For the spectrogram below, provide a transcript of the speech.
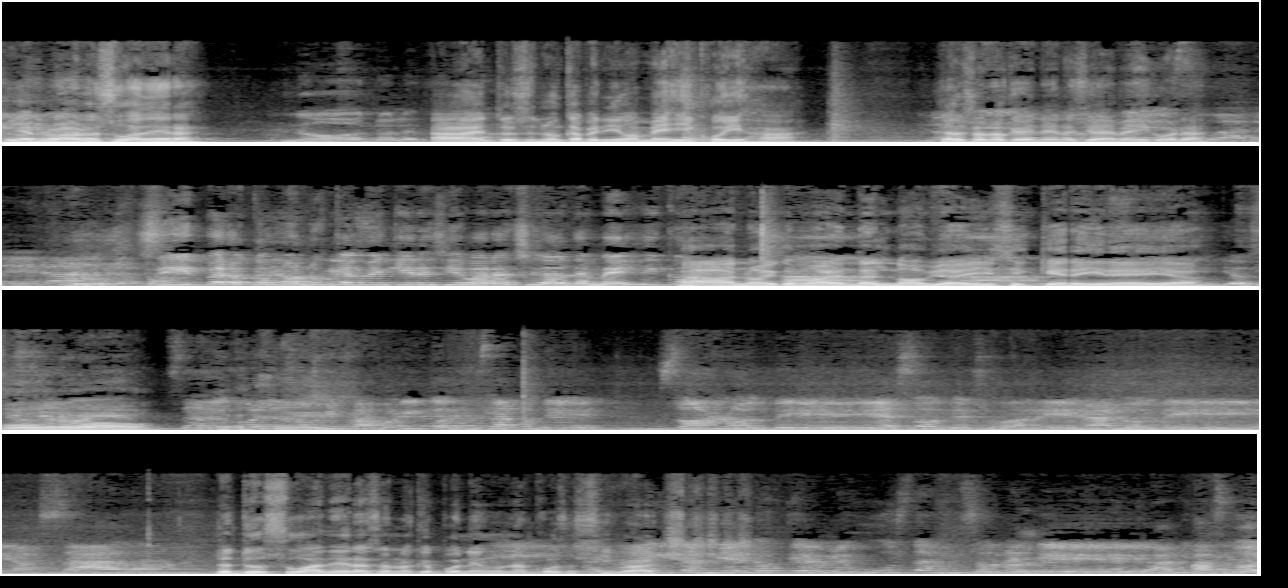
¿Ella ha probado la sudadera? No, no le Ah, entonces nunca ha venido a México, hija. Esos son los que vienen en la Ciudad de México, ¿verdad? Sí, pero como nunca me quieres llevar a Ciudad de México. Ah, no, y como anda el novio ahí, si quiere ir ella. yo sí Oh, quiero ir. wow. ¿Sabes cuáles son mis favoritos? Los tacos de, son los de esos, de sudadera, los de asada. Los dos sudaderas son los que ponen una cosa así, va. ahí también los que me gustan son los de al pastor.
